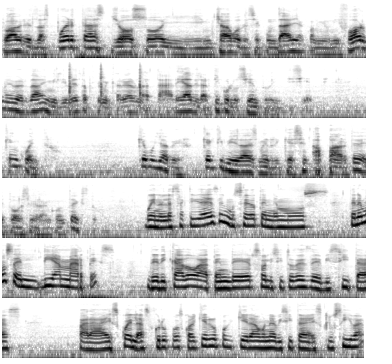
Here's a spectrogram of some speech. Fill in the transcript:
Tú abres las puertas, yo soy un chavo de secundaria con mi uniforme, ¿verdad? Y mi libreta porque me encargaron la tarea del artículo 127. ¿Qué encuentro? ¿Qué voy a ver? ¿Qué actividades me enriquecen aparte de todo ese gran contexto? Bueno, en las actividades del museo tenemos, tenemos el día martes dedicado a atender solicitudes de visitas para escuelas, grupos, cualquier grupo que quiera una visita exclusiva.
